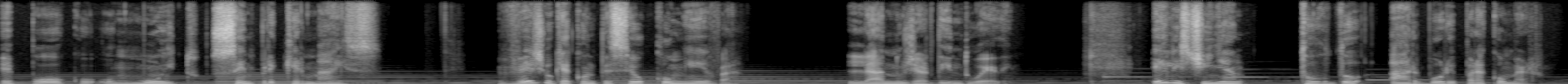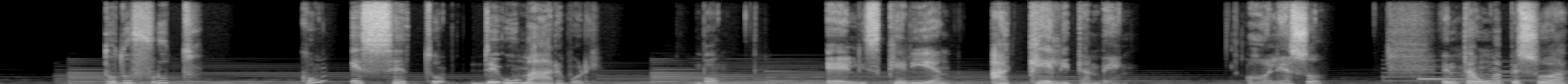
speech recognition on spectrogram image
é pouco ou muito, sempre quer mais. Veja o que aconteceu com Eva, lá no jardim do Éden. Eles tinham todo árvore para comer, todo fruto, com exceto de uma árvore. Bom, eles queriam aquele também. Olha só. Então, uma pessoa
